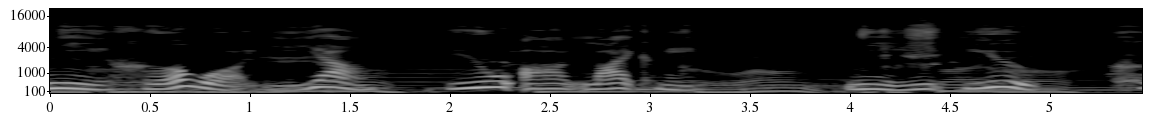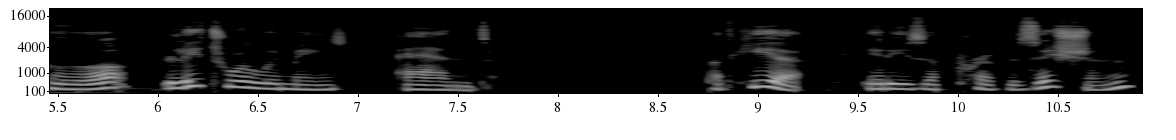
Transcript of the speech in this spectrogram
你和我一样，You are like me。你 you 和 literally means and。 but here it is a preposition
